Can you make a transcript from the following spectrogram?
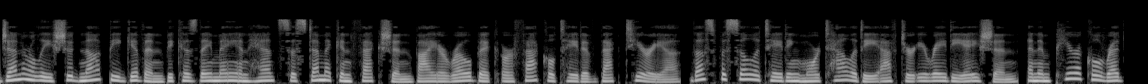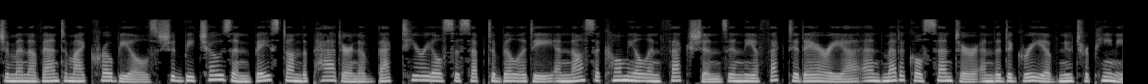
generally should not be given because they may enhance systemic infection by aerobic or facultative bacteria, thus facilitating mortality after irradiation. An empirical regimen of antimicrobials should be chosen based on the pattern of bacterial susceptibility and nosocomial infections in the affected area and medical center and the degree of neutropenia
